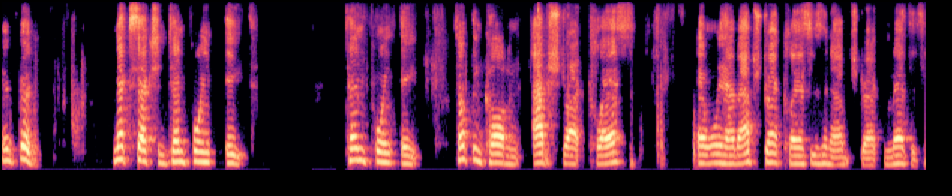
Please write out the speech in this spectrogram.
Okay, good. Next section, 10.8. 10.8, something called an abstract class. And we have abstract classes and abstract methods.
